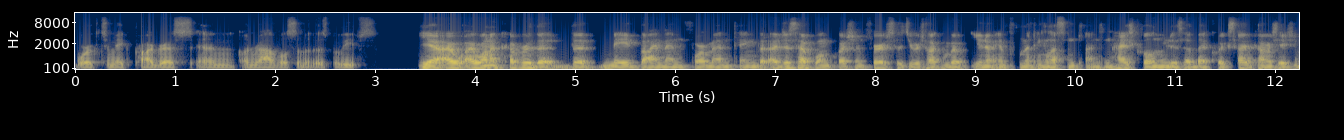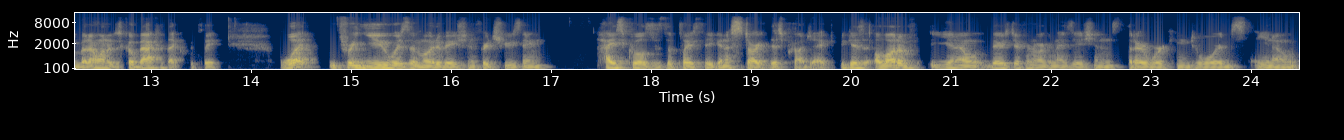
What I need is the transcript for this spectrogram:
work to make progress and unravel some of those beliefs. Yeah, I, I want to cover the the made by men for men thing, but I just have one question first, as you were talking about, you know, implementing lesson plans in high school, and we just had that quick side conversation. But I want to just go back to that quickly. What for you was the motivation for choosing high schools is the place that you're going to start this project because a lot of you know there's different organizations that are working towards you know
